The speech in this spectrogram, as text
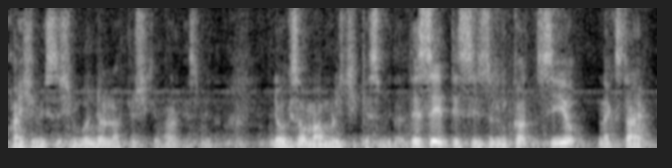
관심 있으신 분 연락 주시기 바라겠습니다. 여기서 마무리 짓겠습니다. That's it. This is Lincoln. See you next time.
